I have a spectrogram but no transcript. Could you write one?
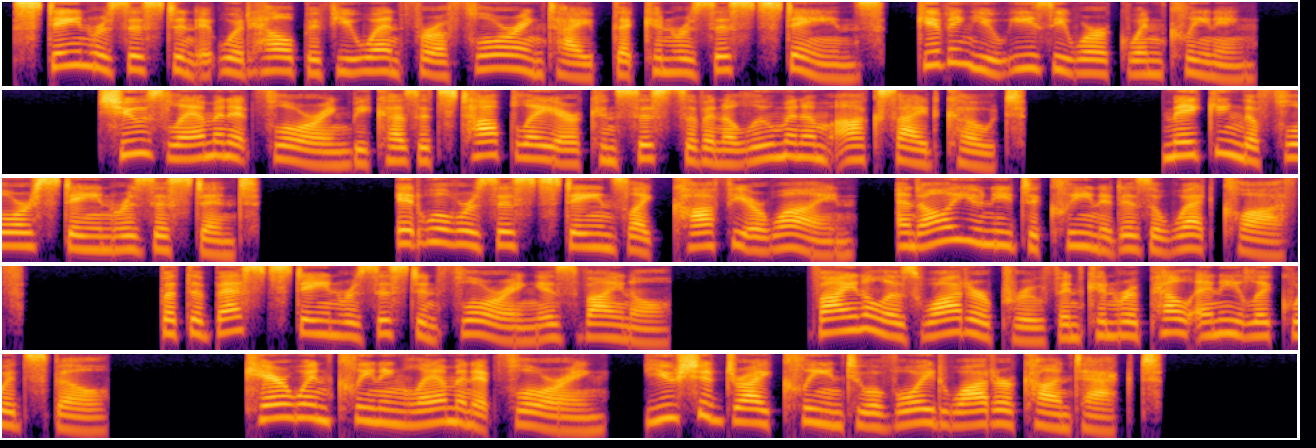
Stain resistant It would help if you went for a flooring type that can resist stains, giving you easy work when cleaning. Choose laminate flooring because its top layer consists of an aluminum oxide coat, making the floor stain resistant. It will resist stains like coffee or wine, and all you need to clean it is a wet cloth. But the best stain resistant flooring is vinyl. Vinyl is waterproof and can repel any liquid spill. Care when cleaning laminate flooring, you should dry clean to avoid water contact.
